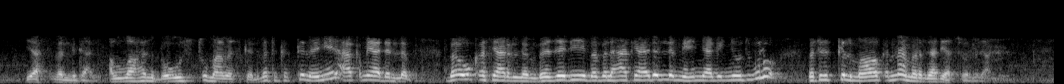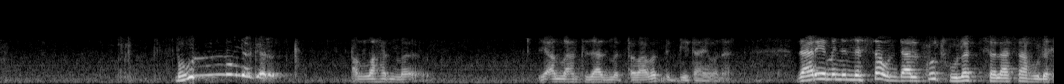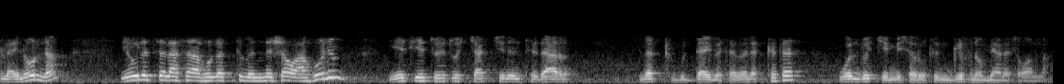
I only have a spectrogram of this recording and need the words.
ያስፈልጋል አላህን በውስጡ ማመስገን በትክክል እኔ አቅሜ አይደለም በእውቀቴ አይደለም በዘዴ በብልሃቴ አይደለም ይሄን ያገኘሁት ብሎ በትክክል ማወቅና መረዳት ያስፈልጋል በሁሉም ነገር አላህን የአላህን ትእዛዝ መጠባበቅ ግዴታ ይሆናል ዛሬ የምንነሳው እንዳልኩት ሁለት ሰላሳ ሁለት ላይ ነው እና የሁለት ሰላሳ ሁለት መነሻው አሁንም የሴት እህቶቻችንን ትዳር ነክ ጉዳይ በተመለከተ ወንዶች የሚሰሩትን ግፍ ነው የሚያነሳው አላህ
